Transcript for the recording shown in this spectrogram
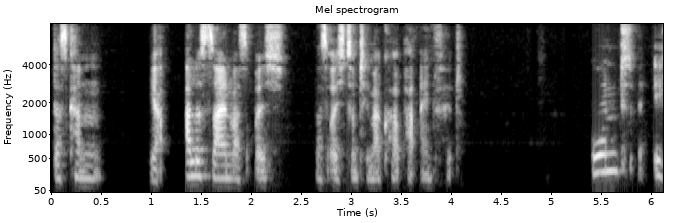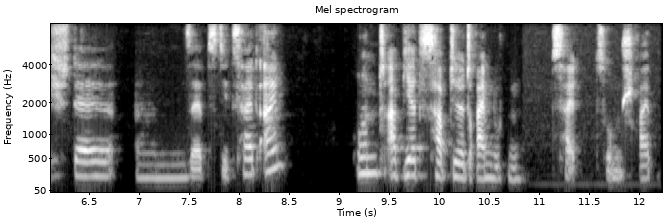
das kann ja alles sein, was euch, was euch zum Thema Körper einfällt. Und ich stelle ähm, selbst die Zeit ein. Und ab jetzt habt ihr drei Minuten Zeit zum Schreiben.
